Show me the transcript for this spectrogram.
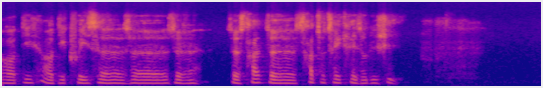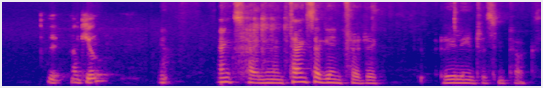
or, de or decrease uh, the, the, the, strat the stratospheric resolution. Thank you. Thanks, Helen, and thanks again, Frederick really interesting talks.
